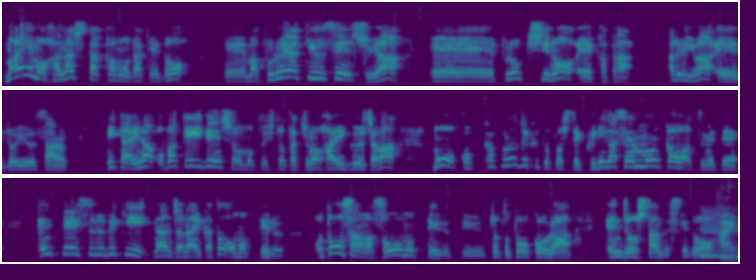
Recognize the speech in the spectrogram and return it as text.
前も話したかもだけど、えーまあ、プロ野球選手や、えープロ棋士のえー方、あるいは、えー女優さんみたいなお化け遺伝子を持つ人たちの配偶者は、もう国家プロジェクトとして国が専門家を集めて、選定するべきなんじゃないかと思っている。お父さんはそう思っている。っていう、ちょっと投稿が炎上したんですけど、うん。はい。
